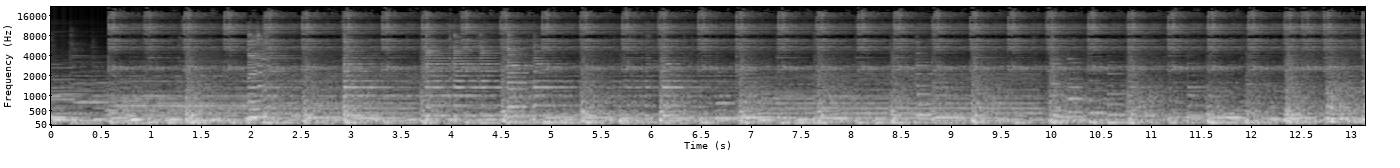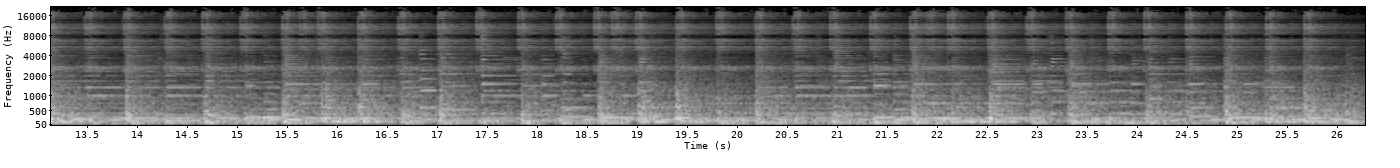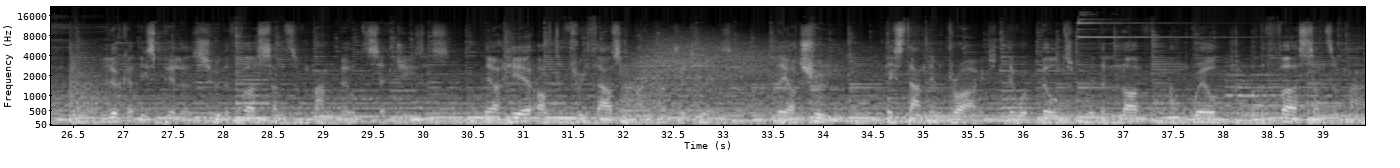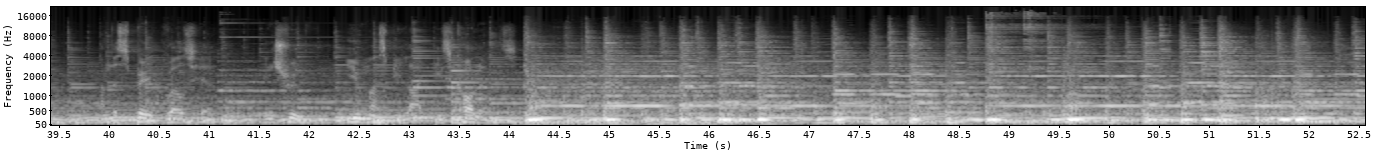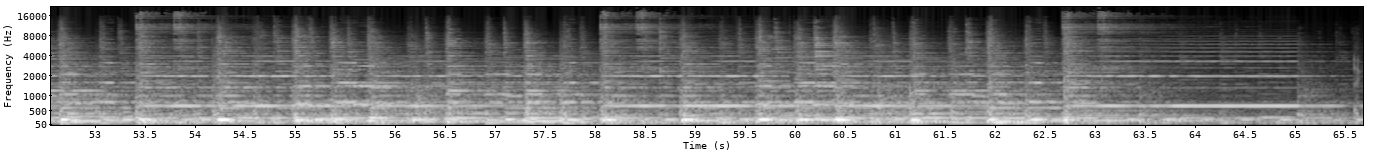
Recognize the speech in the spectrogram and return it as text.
Look at these pillars, who the first sons of man built, said Jesus. They are here after 3,900 years. They are true. They stand in pride. They were built with the love and will of the first sons of man, and the Spirit dwells here. In truth, you must be like these columns.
